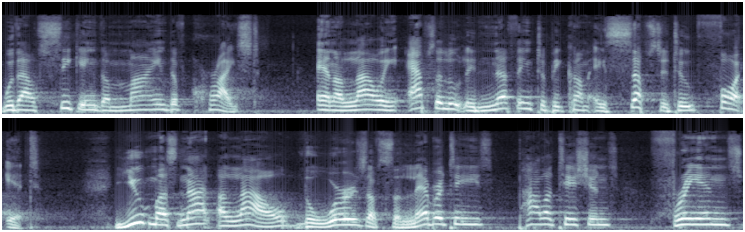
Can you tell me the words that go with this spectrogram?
without seeking the mind of Christ and allowing absolutely nothing to become a substitute for it. You must not allow the words of celebrities, politicians, friends,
